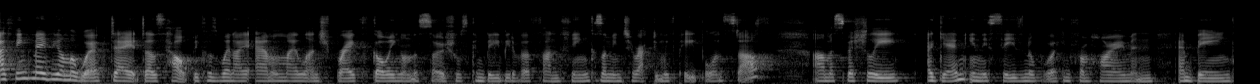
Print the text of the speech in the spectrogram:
I think maybe on the work day it does help because when I am on my lunch break, going on the socials can be a bit of a fun thing because I'm interacting with people and stuff, um, especially again in this season of working from home and, and being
